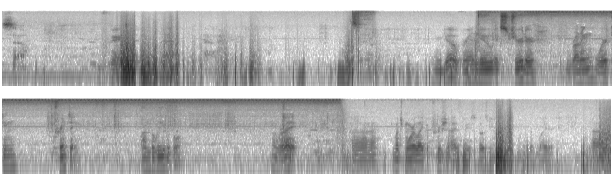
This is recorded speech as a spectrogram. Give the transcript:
So, very excited about that. So, here we go, brand new extruder, running, working printing. Unbelievable. Alright. Uh, much more like a Prusa i3 is supposed to be, a bit lighter. Uh,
